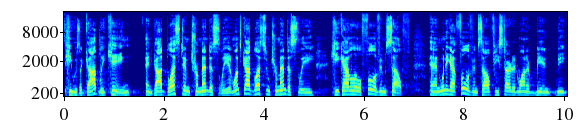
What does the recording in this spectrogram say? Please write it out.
He was a godly king, and God blessed him tremendously. And once God blessed him tremendously, he got a little full of himself. And when he got full of himself, he started wanting to be in, be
